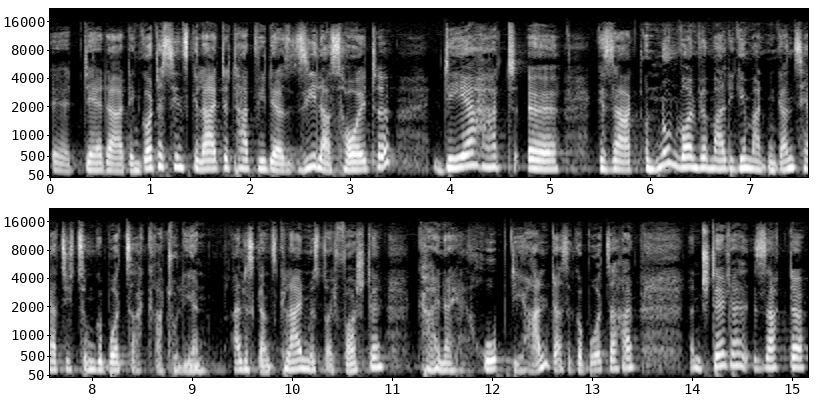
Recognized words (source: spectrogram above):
äh, der da den Gottesdienst geleitet hat, wie der Silas heute, der hat äh, gesagt, und nun wollen wir mal jemanden ganz herzlich zum Geburtstag gratulieren. Alles ganz klein, müsst ihr euch vorstellen. Keiner hob die Hand, dass er Geburtstag hat. Dann stellt er, sagt er,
